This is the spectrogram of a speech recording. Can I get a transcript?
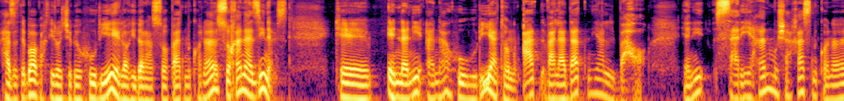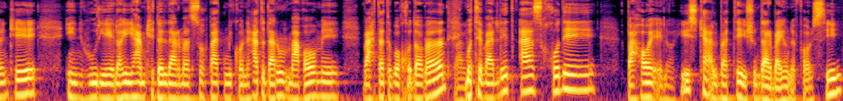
حضرت باب وقتی راجع به حوریه الهی دارن صحبت می‌کنن سخن از این است که اننی انا حوریتون قد ولدتنی البها یعنی صریحا مشخص می‌کنن که این حوری الهی هم که داره در من صحبت می‌کنه حتی در اون مقام وحدت با خداوند بله. متولد از خود بهای الهی است که البته ایشون در بیان فارسی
